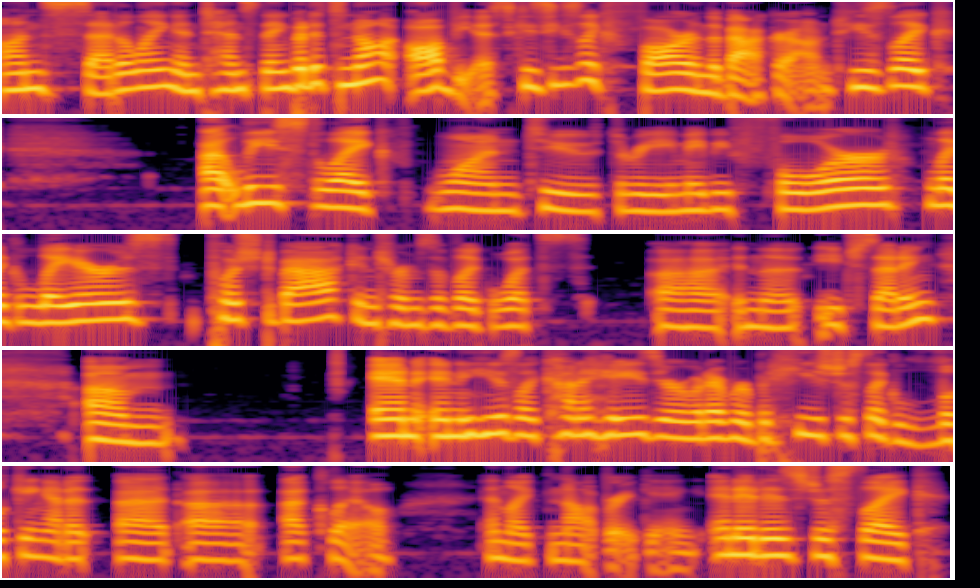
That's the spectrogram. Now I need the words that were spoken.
unsettling intense thing but it's not obvious because he's like far in the background. He's like at least like one two three maybe four like layers pushed back in terms of like what's uh in the each setting um and and he's like kind of hazy or whatever but he's just like looking at it at uh at cleo and like not breaking. And it is just like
